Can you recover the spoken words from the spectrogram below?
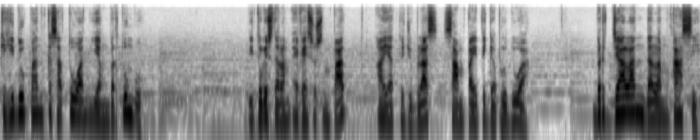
kehidupan kesatuan yang bertumbuh. Ditulis dalam Efesus 4 ayat 17 sampai 32. Berjalan dalam kasih,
